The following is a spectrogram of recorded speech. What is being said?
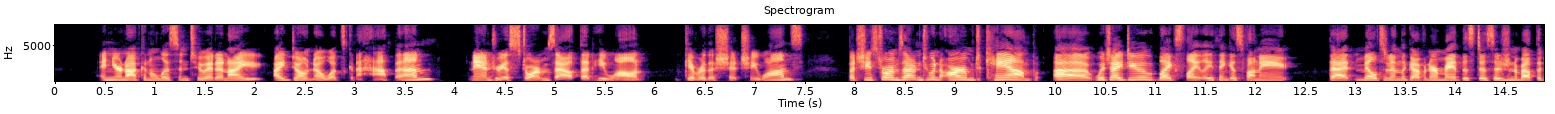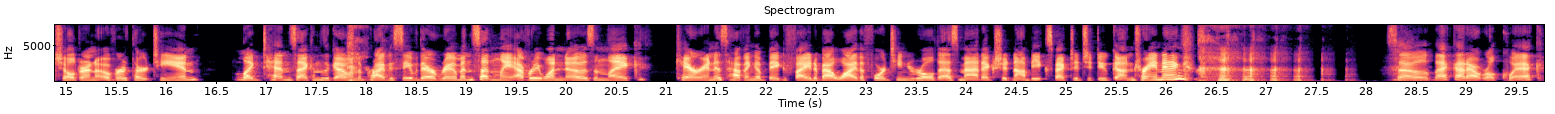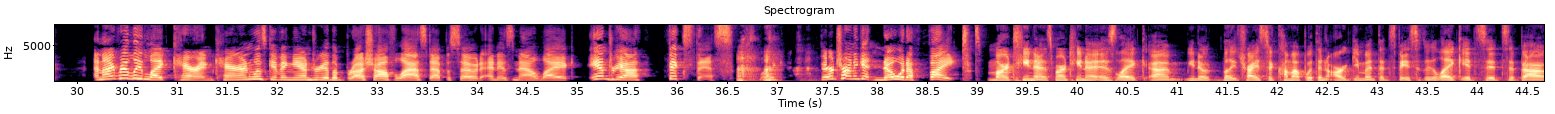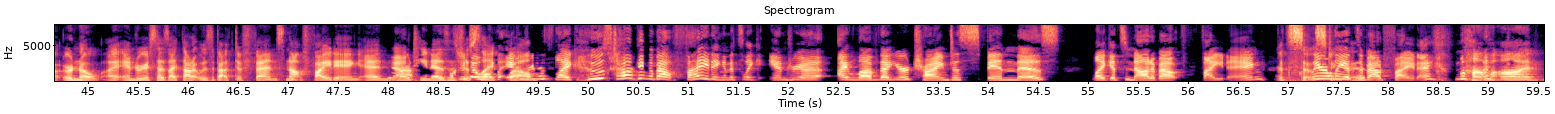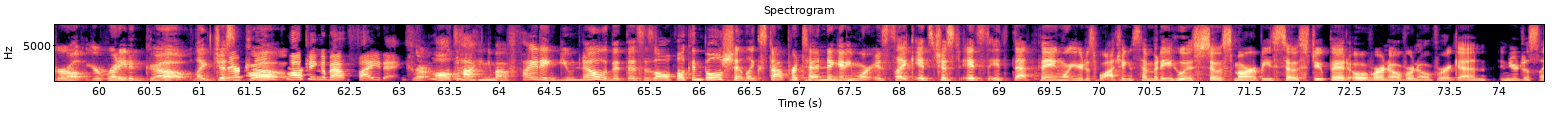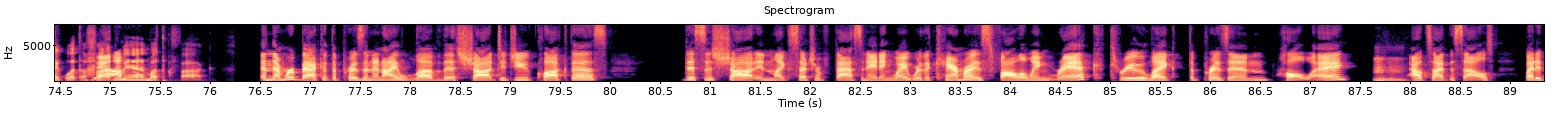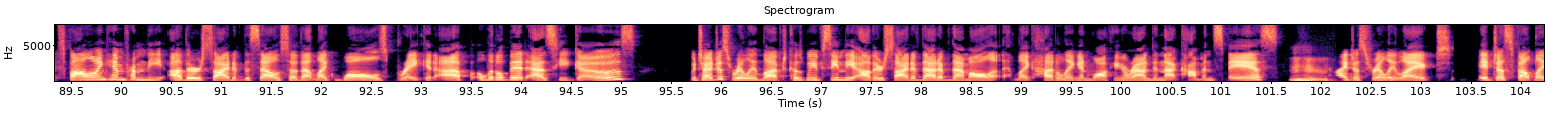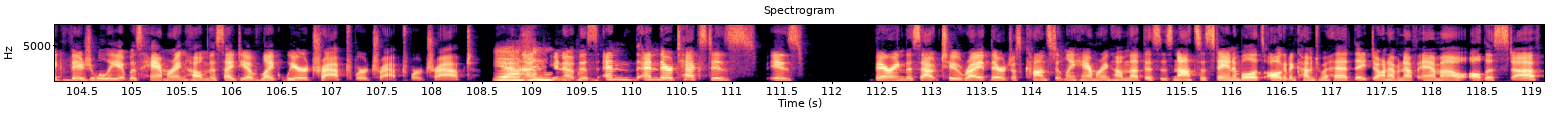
and you're not going to listen to it. And I, I don't know what's going to happen. And Andrea storms out that he won't give her the shit she wants. But she storms out into an armed camp, uh, which I do like slightly think is funny that Milton and the governor made this decision about the children over 13 like 10 seconds ago in the privacy of their room and suddenly everyone knows and like Karen is having a big fight about why the 14 year old asthmatic should not be expected to do gun training. so that got out real quick. And I really like Karen. Karen was giving Andrea the brush off last episode and is now like, Andrea, fix this. Like they're trying to get Noah to fight. Martinez. Martina is like, um, you know, like tries to come up with an argument that's basically like it's it's about, or no, uh, Andrea says I thought it was about defense, not fighting, and Yeah. Martinez is You just know, like, well, Andrea's like, who's talking about fighting? And it's like, Andrea, I love that you're trying to spin this like it's not about fighting. it's so Clearly, it's about fighting. Come on, girl, you're ready to go. Like, just They're go. all talking about fighting. They're all talking about fighting. You know that this is all fucking bullshit. Like, stop pretending anymore. It's like it's just it's it's that thing where you're just watching somebody who is so smart be so stupid over and over and over again, and you're just like, what the fuck, Yeah. man? What the fuck? And then we're back at the prison, and I love this shot. Did you clock this? This is shot in like such a fascinating way where the camera is following Rick through like the prison hallway Mm-hmm. outside the cells, but it's following him from the other side of the cell so that like walls break it up a little bit as he goes, which I just really loved because we've seen the other side of that of them all like huddling and walking around in that common space. Mm-hmm. I just really liked. It just felt like visually it was hammering home this idea of like we're trapped, we're trapped, we're trapped. Yeah, And, and you know this and and their text is is bearing this out too, right? They're just constantly hammering home that this is not sustainable. It's all going to come to a head. They don't have enough ammo, all this stuff.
